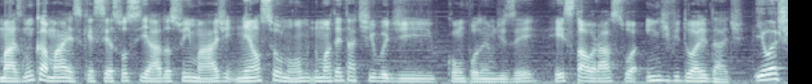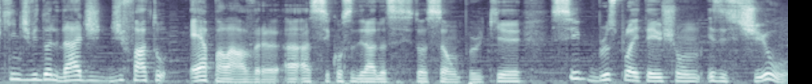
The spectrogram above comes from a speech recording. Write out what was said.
mas nunca mais quer ser associado à sua imagem nem ao seu nome numa tentativa de, como podemos dizer, restaurar sua individualidade. E eu acho que individualidade, de fato, é a palavra a, a se considerar nessa situação, porque se Bruce Exploitation existiu,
